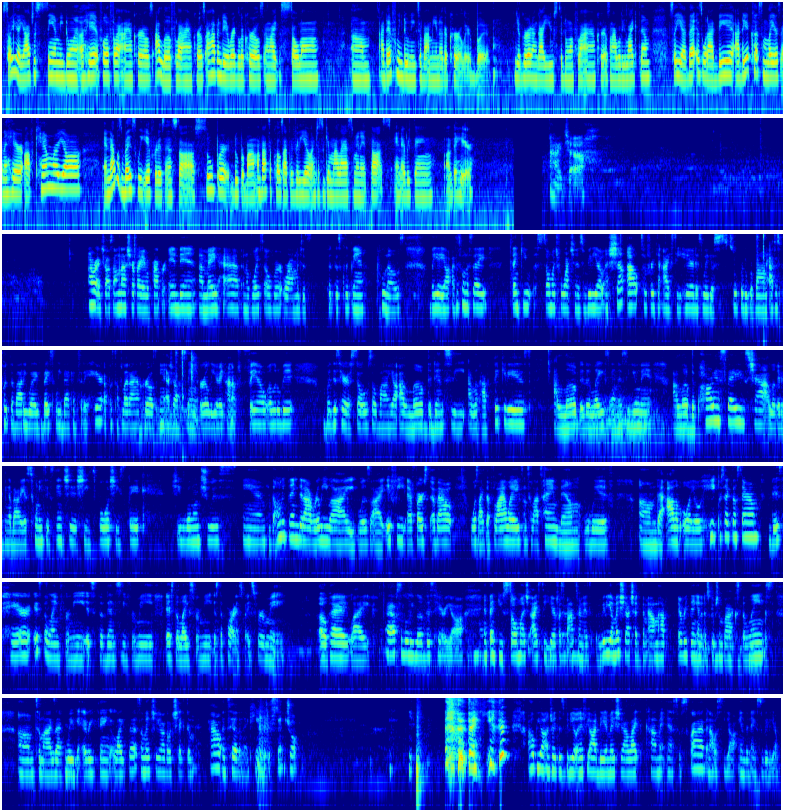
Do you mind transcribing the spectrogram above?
So yeah, y'all just seeing me doing a head full of flat iron curls. I love flat iron curls. I haven't did regular curls in like so long. Um, I definitely do need to buy me another curler, but your girl done got used to doing flat iron curls and I really like them. So yeah, that is what I did. I did cut some layers in the hair off camera, y'all. And that was basically it for this install. Super duper bomb. I'm about to close out the video and just give my last minute thoughts and everything on the hair. Alright, y'all. Alright, y'all. So I'm not sure if I gave a proper ending. I may have in a voiceover or I'm to just put this clip in. Who knows? But yeah, y'all, I just want to say thank you so much for watching this video and shout out to freaking Isee hair. This wig is super duper bomb. I just put the body wave basically back into the hair. I put some flat iron curls in as y'all seen earlier they kind of fell a little bit. But this hair is so so bomb y'all. I love the density. I love how thick it is. I love the, the lace on this unit. I love the parting space child. I love everything about it. It's 26 inches. She's full. She's thick. She's voluptuous and the only thing that I really like was like iffy at first about was like the flyaways until I tamed them with um, that olive oil heat protecting serum. This hair, it's the length for me, it's the density for me, it's the lace for me, it's the parting space for me. Okay, like I absolutely love this hair, y'all. And thank you so much, Isee Hair, for sponsoring this video. Make sure y'all check them out. I'm gonna have everything in the description box, the links um, to my exact wig and everything like that. So make sure y'all go check them out and tell them that Keandra sent y'all. Yeah. Thank you. I hope y'all enjoyed this video. And if y'all did, make sure y'all like, comment, and subscribe. And I will see y'all in the next video.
